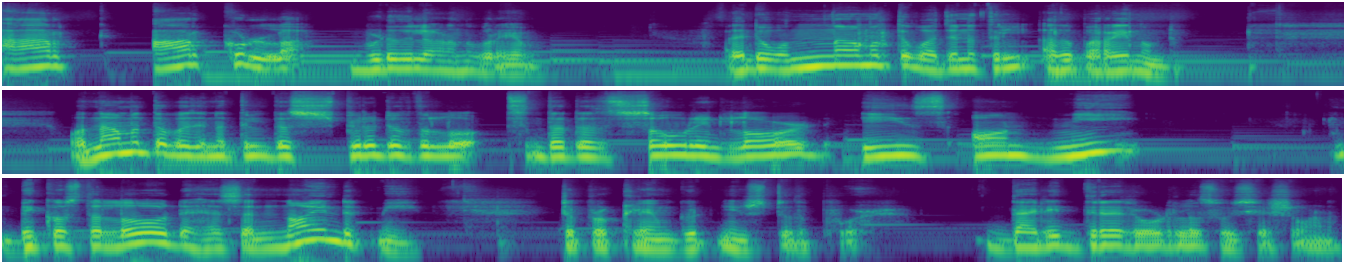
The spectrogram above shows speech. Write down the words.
ആർ ആർക്കുള്ള വിടുതലാണെന്ന് പറയാം. അതിന്റെ ഒന്നാമത്തെ വചനത്തിൽ അത് പറയുന്നുണ്ട്. ഒന്നാമത്തെ വചനത്തിൽ the spirit of the Lord the sovereign Lord is on me because the Lord has anointed me to proclaim good news to the poor ദരിദ്രരോടുള്ള സുവിശേഷമാണ്.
